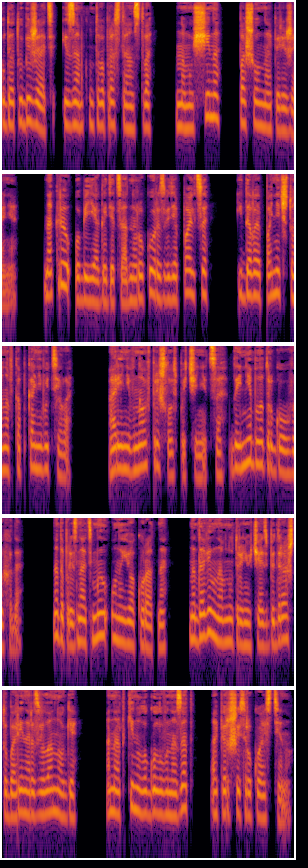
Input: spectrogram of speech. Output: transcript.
куда-то убежать из замкнутого пространства, но мужчина пошел на опережение. Накрыл обе ягодицы одной рукой, разведя пальцы и давая понять, что она в капкане его тела. Арине вновь пришлось подчиниться, да и не было другого выхода. Надо признать, мыл он ее аккуратно. Надавил на внутреннюю часть бедра, чтобы Арина развела ноги. Она откинула голову назад, опершись рукой о стену.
